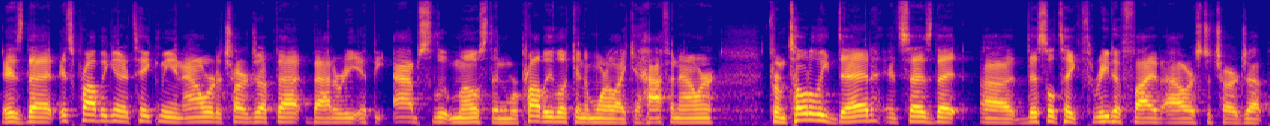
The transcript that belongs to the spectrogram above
is that it's probably going to take me an hour to charge up that battery at the absolute most, and we're probably looking at more like a half an hour. From Totally Dead, it says that uh, this will take three to five hours to charge up.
